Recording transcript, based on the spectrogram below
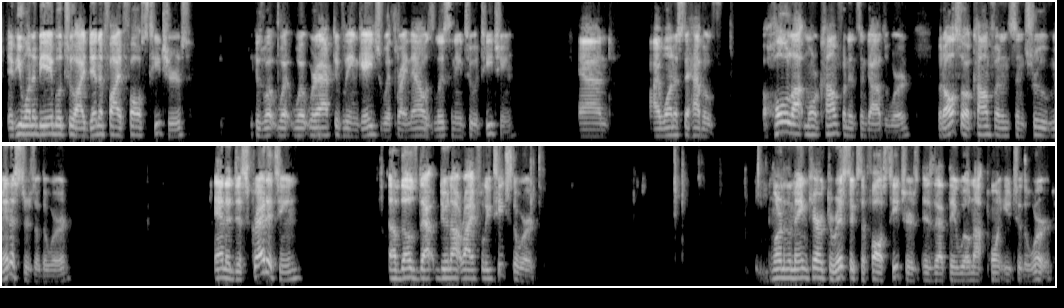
if you want to be able to identify false teachers, because what, what, what we're actively engaged with right now is listening to a teaching. And I want us to have a, a whole lot more confidence in God's word, but also a confidence in true ministers of the word and a discrediting of those that do not rightfully teach the word. One of the main characteristics of false teachers is that they will not point you to the word.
